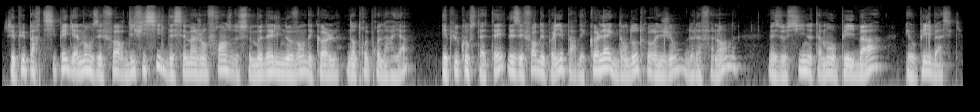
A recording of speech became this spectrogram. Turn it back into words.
J'ai pu participer également aux efforts difficiles d'essaimage en France de ce modèle innovant d'école d'entrepreneuriat et pu constater les efforts déployés par des collègues dans d'autres régions de la Finlande, mais aussi notamment aux Pays-Bas et au Pays Basque.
